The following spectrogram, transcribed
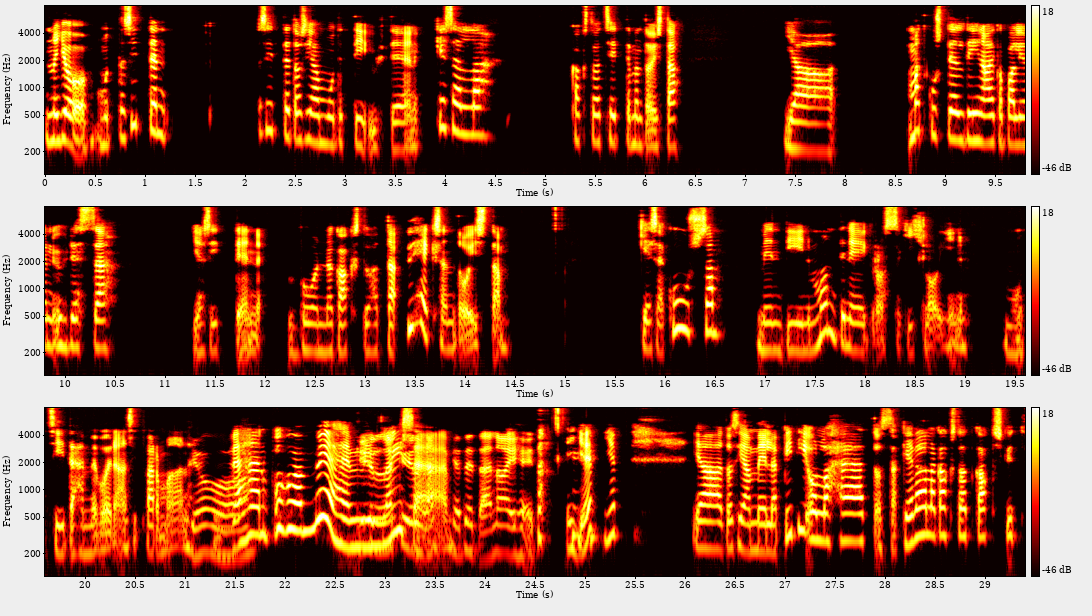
No joo, mutta sitten, sitten tosiaan muutettiin yhteen kesällä 2017 ja matkusteltiin aika paljon yhdessä ja sitten vuonna 2019 kesäkuussa mentiin Montenegrossa kihloihin, mutta siitähän me voidaan sitten varmaan Joo. vähän puhua myöhemmin Kyllä, lisää. kyllä. Jätetään aiheita. Jep, jep. Ja tosiaan meillä piti olla häät tuossa keväällä 2020,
